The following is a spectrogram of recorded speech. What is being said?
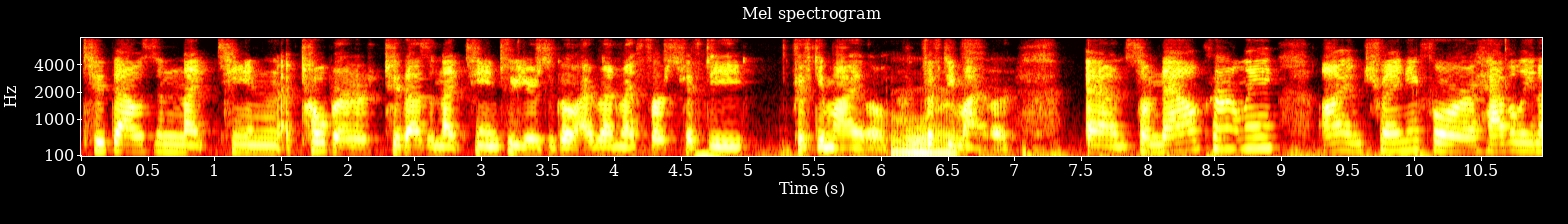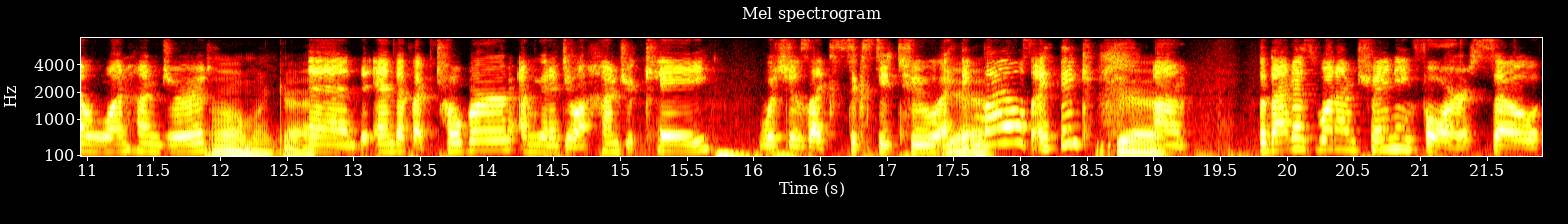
2019 October 2019, two years ago, I ran my first 50 50 mile Wow. 50 miler. And so now currently I am training for Javelina 100 oh my god. and the end of October I'm going to do 100k which is like 62 I Yeah. think miles I think. Yeah. Um, so that is what I'm training for. So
